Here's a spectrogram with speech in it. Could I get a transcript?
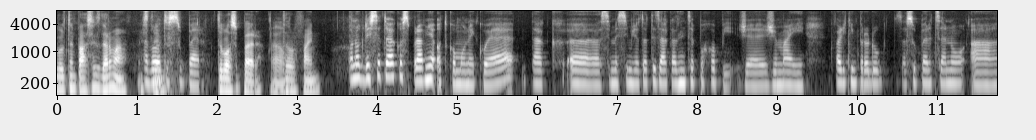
byl ten pásek zdarma. Myslím. A bylo to super. To bylo super, jo. to bylo fajn. Ono, když se to jako správně odkomunikuje, tak uh, si myslím, že to ty zákaznice pochopí, že, že mají kvalitní produkt za super cenu a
